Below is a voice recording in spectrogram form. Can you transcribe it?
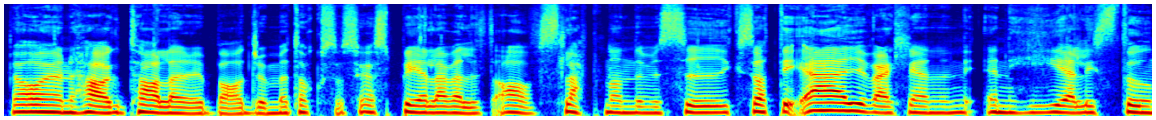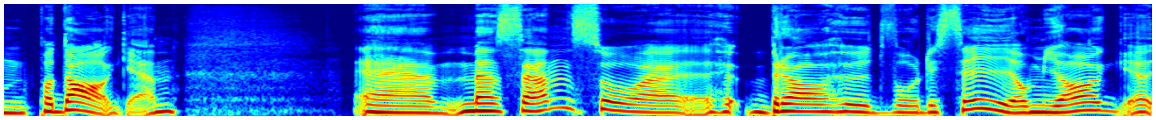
jag har en högtalare i badrummet också så jag spelar väldigt avslappnande musik så att det är ju verkligen en, en helig stund på dagen. Eh, men sen så eh, bra hudvård i sig, om jag, eh,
